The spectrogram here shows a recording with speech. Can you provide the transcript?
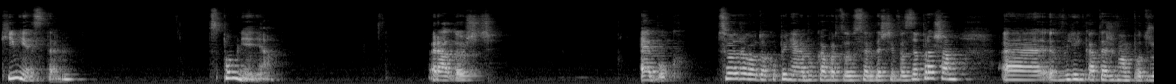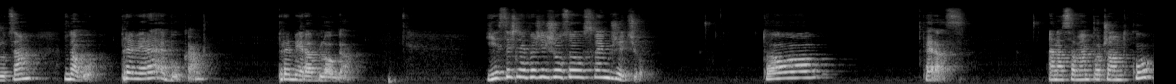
Kim jestem? Wspomnienia. Radość. E-book. Swoją drogą do kupienia e-booka bardzo serdecznie Was zapraszam. E, w linka też Wam podrzucam. Znowu, premiera e-booka, premiera bloga. jesteś najważniejszą osobą w swoim życiu, to teraz. A na samym początku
